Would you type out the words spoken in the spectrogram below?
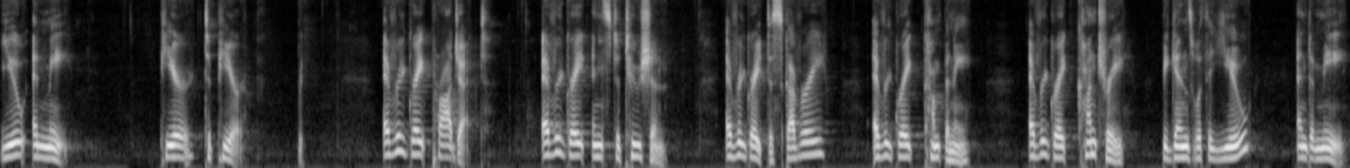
You and me, peer to peer. Every great project, every great institution, every great discovery, every great company, every great country begins with a you and a me.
